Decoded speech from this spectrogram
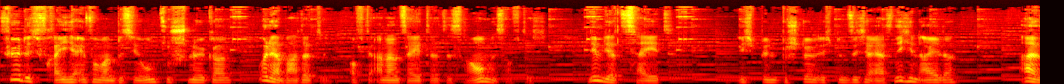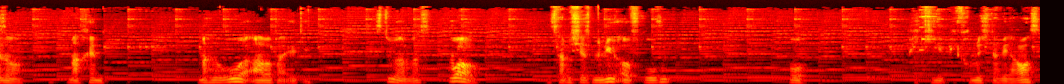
Führ dich frei, hier einfach mal ein bisschen rumzuschnökern und er wartet auf der anderen Seite des Raumes auf dich. Nimm dir Zeit. Ich bin bestimmt, ich bin sicher, er ist nicht in Eile. Also, mach hin. Mach in Ruhe, aber beeil Hast du mal was? Wow. Jetzt habe ich das Menü aufgerufen Oh. Wie, wie komme ich da wieder raus?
